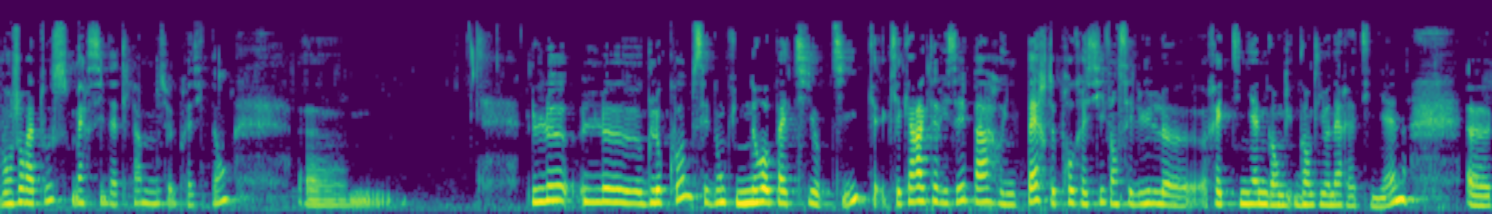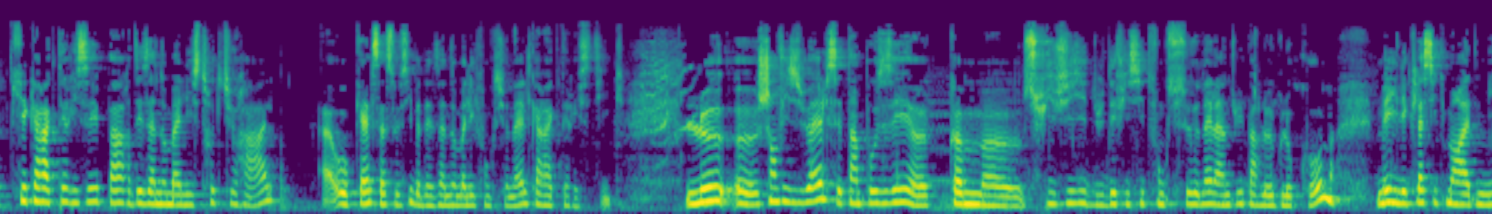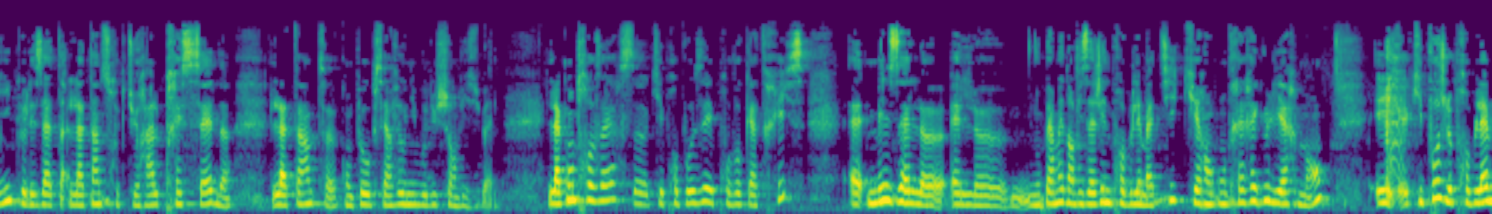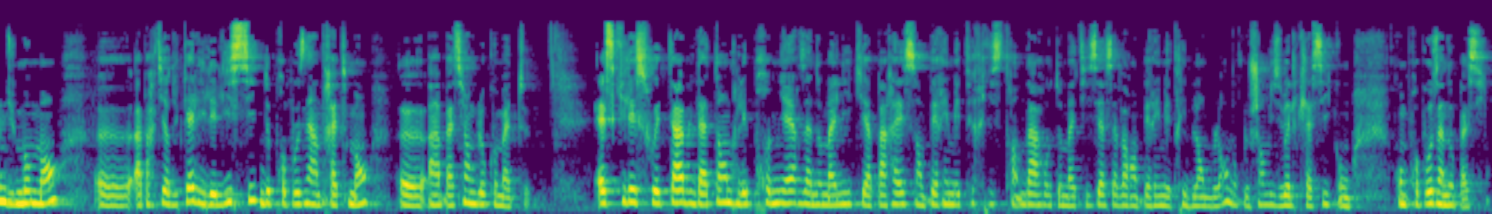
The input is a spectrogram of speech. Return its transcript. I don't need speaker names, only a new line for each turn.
Bonjour à tous, merci d'être là, Monsieur le Président. Euh, le, glaucome, c'est donc une neuropathie optique qui est caractérisée par une perte progressive en cellules euh, rétiniennes, ganglionnaires rétiniennes, euh, qui est caractérisée par des anomalies structurales auxquelles s'associent bah, des anomalies fonctionnelles caractéristiques. Le euh, champ visuel s'est imposé euh, comme euh, suivi du déficit fonctionnel induit par le glaucome, mais il est classiquement admis que l'atteinte structurale précède l'atteinte qu'on peut observer au niveau du champ visuel. La controverse qui est proposée est provocatrice, mais elle, elle nous permet d'envisager une problématique qui est rencontrée régulièrement et qui pose le problème du moment à partir duquel il est licite de proposer un traitement à un patient glaucomateux. Est-ce qu'il est souhaitable d'attendre les premières anomalies qui apparaissent en périmétrie standard automatisée, à savoir en périmétrie blanc-blanc, donc le champ visuel classique qu'on propose à nos patients?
